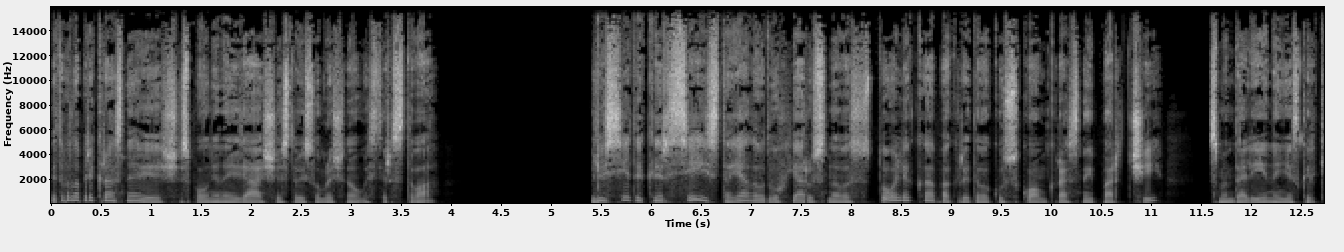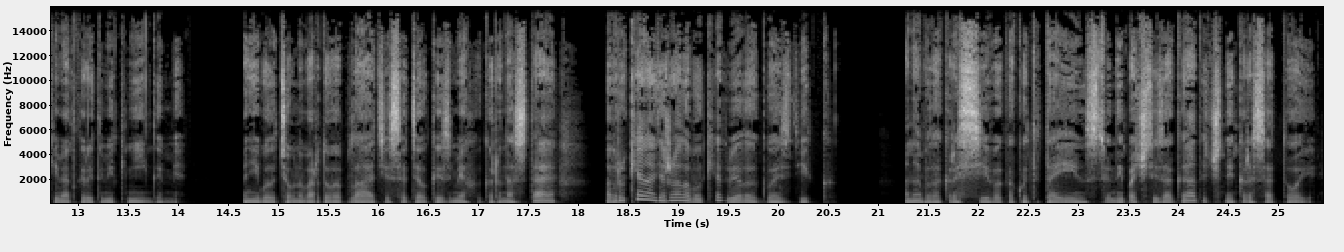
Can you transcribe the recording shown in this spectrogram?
Это была прекрасная вещь, исполненная изящества и сумрачного мастерства. Люси де Керси стояла у двухъярусного столика, покрытого куском красной парчи, с мандолиной и несколькими открытыми книгами. На ней было темно-бордовое платье с отделкой из меха горностая, а в руке она держала букет белых гвоздик. Она была красива, какой-то таинственной, почти загадочной красотой —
